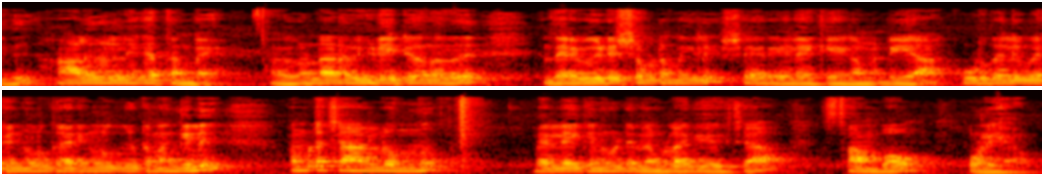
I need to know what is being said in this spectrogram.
ഇത് ആളുകളിലേക്ക് എത്തണ്ടേ? അതുകൊണ്ടാണ് വീഡിയോ വന്നത്. എന്തായാലും വീഡിയോ ഇഷ്ടപ്പെട്ടെങ്കിൽ ഷെയർ ചെയ്യാൻ ലൈക്ക് ചെയ്യുക കമന്റ് ചെയ്യുക. കൂടുതൽ വിവരങ്ങളും കാര്യങ്ങളും കിട്ടണമെങ്കിൽ നമ്മുടെ ചാനലൊന്ന് ബെല്ലൈക്കൻ കൂടി നമ്മളാക്കി വെച്ചാൽ സംഭവം പൊളിയാവും.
